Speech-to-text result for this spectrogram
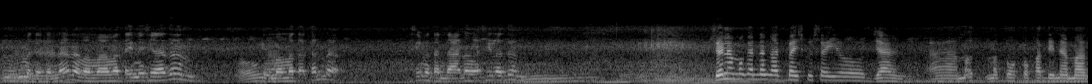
Mm, matatanda na, mamamatay na sila doon. Oo Yung nga. mga matatanda. Kasi matanda na nga sila doon. Mm. So lang magandang advice ko sa iyo diyan. Ah, mat- matuto ka din na mag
